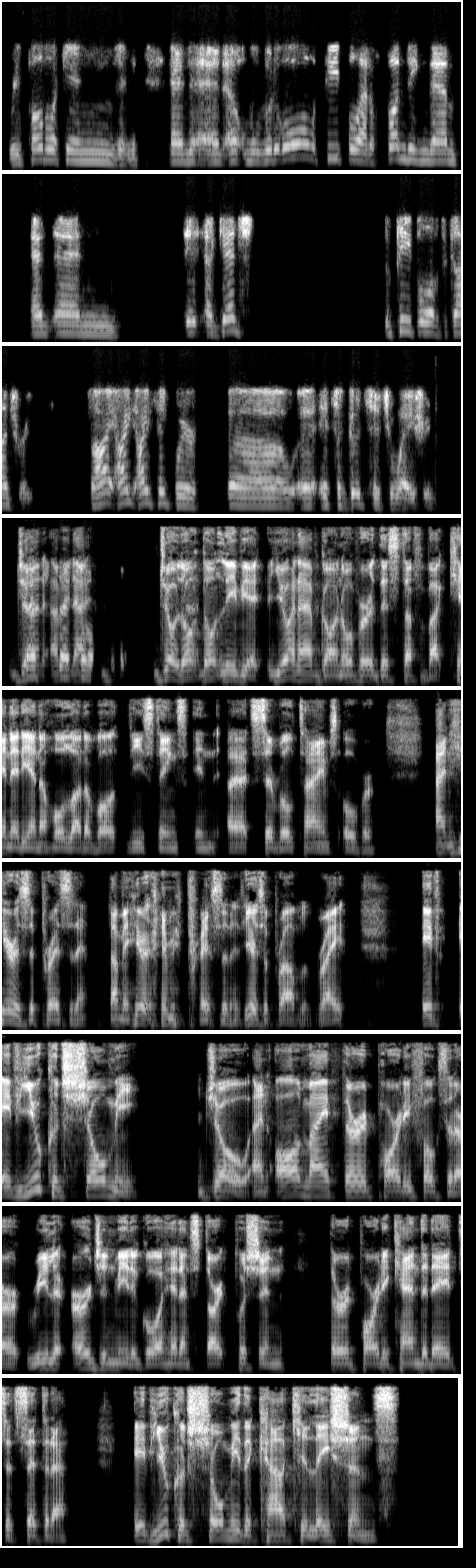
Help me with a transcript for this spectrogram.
Republicans and and and uh, with all the people that are funding them and and it, against the people of the country. So I I, I think we're uh, it's a good situation. John, That's- I mean, I. Joe, don't don't leave yet. You and I have gone over this stuff about Kennedy and a whole lot of all these things in uh, several times over. And here is the president. I mean, here, I mean, president. Here's a problem, right? If if you could show me, Joe, and all my third party folks that are really urging me to go ahead and start pushing third party candidates, etc. If you could show me the calculations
